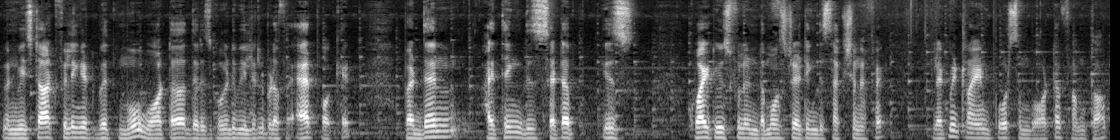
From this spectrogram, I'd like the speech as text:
when we start filling it with more water there is going to be a little bit of air pocket but then I think this setup is quite useful in demonstrating the suction effect. Let me try and pour some water from top.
